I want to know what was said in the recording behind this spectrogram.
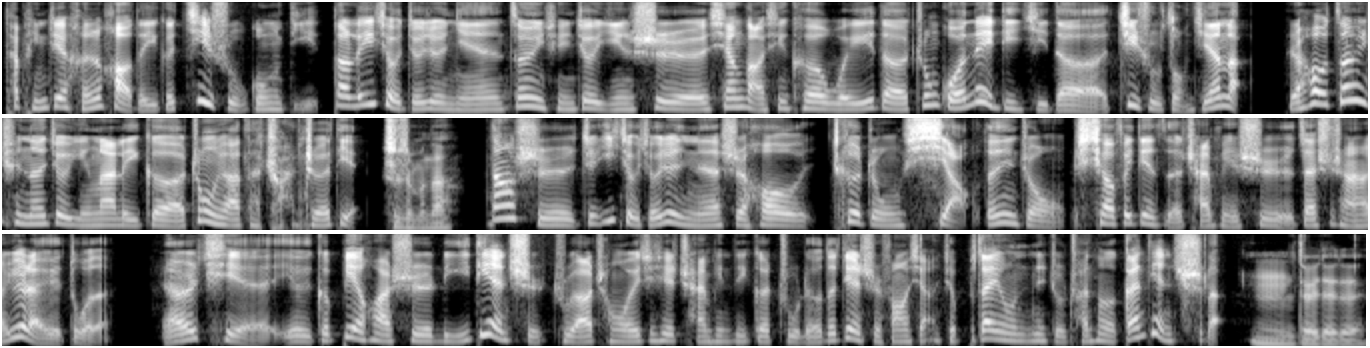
他凭借很好的一个技术功底，到了一九九九年，曾毓群就已经是香港新科唯一的中国内地级的技术总监了。然后曾毓群呢，就迎来了一个重要的转折点，是什么呢？当时就一九九九年的时候，各种小的那种消费电子的产品是在市场上越来越多的。而且有一个变化是，锂电池主要成为这些产品的一个主流的电池方向，就不再用那种传统的干电池了。嗯，对对对。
